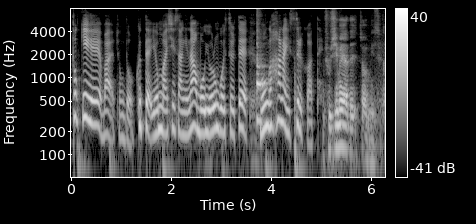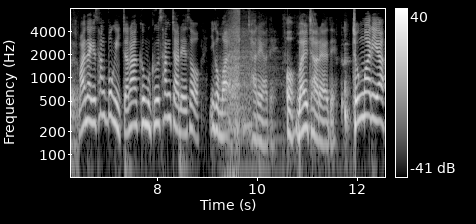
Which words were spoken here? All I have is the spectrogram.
토끼의 말 정도. 그때 연말 시상이나 뭐 이런 거 있을 때 뭔가 하나 있을 것 같아. 조심해야 될 점이 있을까요? 만약에 상복이 있잖아. 그러면 그 상 자리에서 이거 말 잘해야 돼. 어, 말 잘해야 돼. 정말이야.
